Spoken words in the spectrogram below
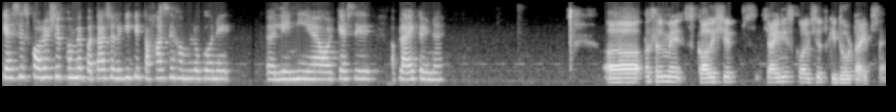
कैसे स्कॉलरशिप हमें पता चलेगी कि कहाँ से हम लोगों ने लेनी है और कैसे अप्लाई करना है? uh, असल में स्कॉलरशिप चाइनीज़ स्कॉलरशिप की दो टाइप्स हैं।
